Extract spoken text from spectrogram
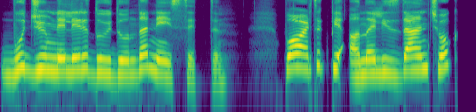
Bu cümleleri duyduğunda ne hissettin? Bu artık bir analizden çok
